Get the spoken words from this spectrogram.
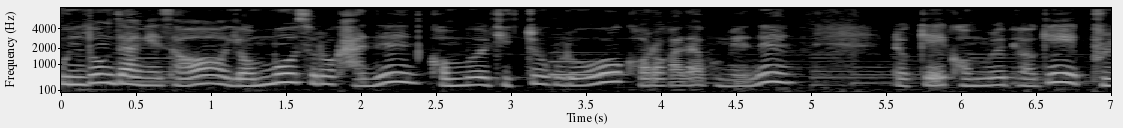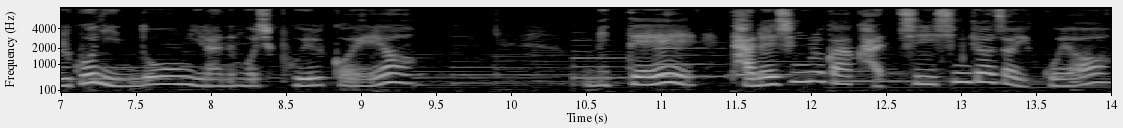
운동장에서 연못으로 가는 건물 뒤쪽으로 걸어가다 보면은 이렇게 건물 벽에 붉은 인동이라는 것이 보일 거예요. 밑에 다른 식물과 같이 심겨져 있고요.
